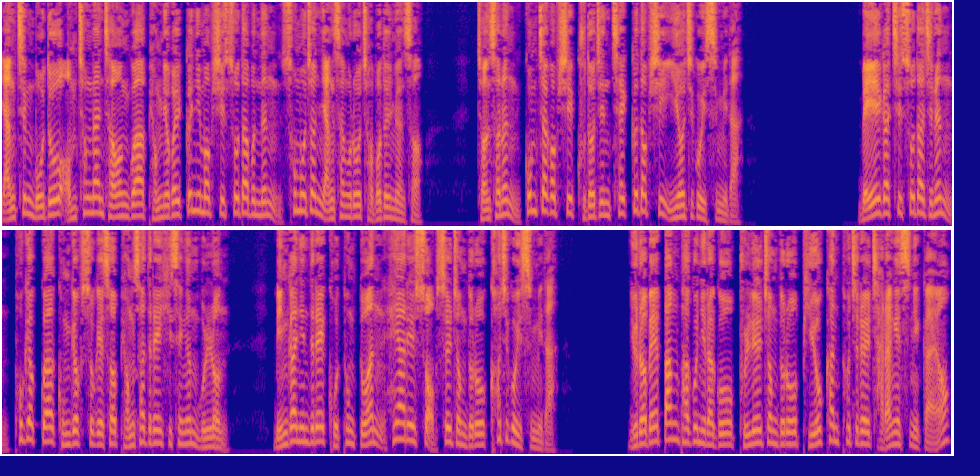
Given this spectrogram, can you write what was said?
양측 모두 엄청난 자원과 병력을 끊임없이 쏟아붓는 소모전 양상으로 접어들면서 전선은 꼼짝없이 굳어진 채 끝없이 이어지고 있습니다. 매일같이 쏟아지는 폭격과 공격 속에서 병사들의 희생은 물론 민간인들의 고통 또한 헤아릴 수 없을 정도로 커지고 있습니다. 유럽의 빵 바구니라고 불릴 정도로 비옥한 토지를 자랑했으니까요.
